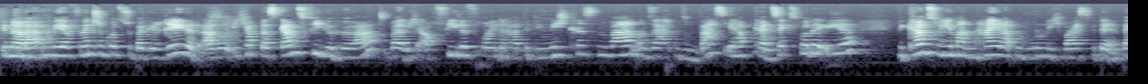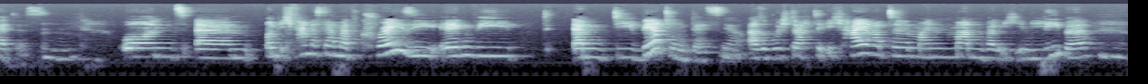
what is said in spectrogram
genau, da hatten wir ja vorhin schon kurz drüber geredet. Also ich habe das ganz viel gehört, weil ich auch viele Freunde hatte, die nicht Christen waren und sagten so, was, ihr habt keinen Sex vor der Ehe? Wie kannst du jemanden heiraten, wo du nicht weißt, wie der im Bett ist? Mhm. Und, ähm, und ich fand das damals crazy, irgendwie ähm, die Wertung dessen. Ja. Also wo ich dachte, ich heirate meinen Mann, weil ich ihn liebe mhm.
